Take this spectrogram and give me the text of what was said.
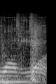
911. Nine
